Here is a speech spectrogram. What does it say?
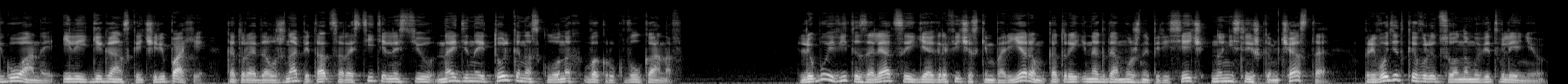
игуаны или гигантской черепахи, которая должна питаться растительностью, найденной только на склонах вокруг вулканов. Любой вид изоляции географическим барьером, который иногда можно пересечь, но не слишком часто, приводит к эволюционному ветвлению.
